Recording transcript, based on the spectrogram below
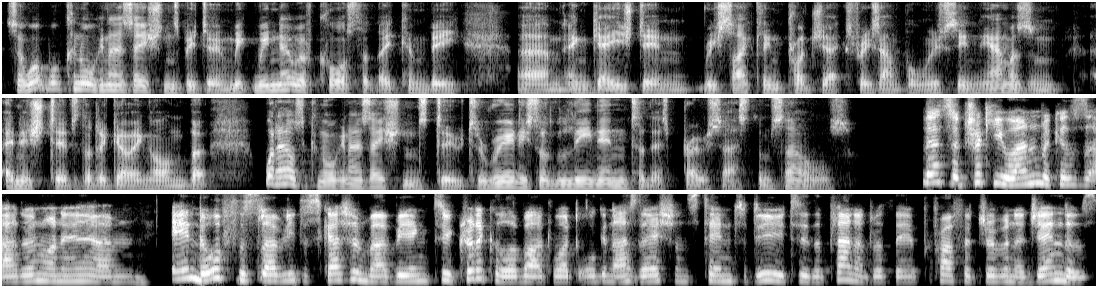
So, what, what can organizations be doing? We, we know, of course, that they can be um, engaged in recycling projects, for example. We've seen the Amazon initiatives that are going on, but what else can organizations do to really sort of lean into this process themselves? That's a tricky one because I don't want to um, end off this lovely discussion by being too critical about what organizations tend to do to the planet with their profit driven agendas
